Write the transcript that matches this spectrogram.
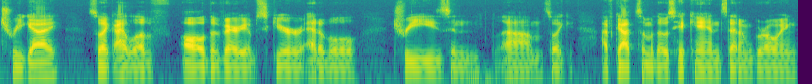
tree guy, so like I love all the very obscure edible trees, and um, so like I've got some of those hicans that I'm growing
